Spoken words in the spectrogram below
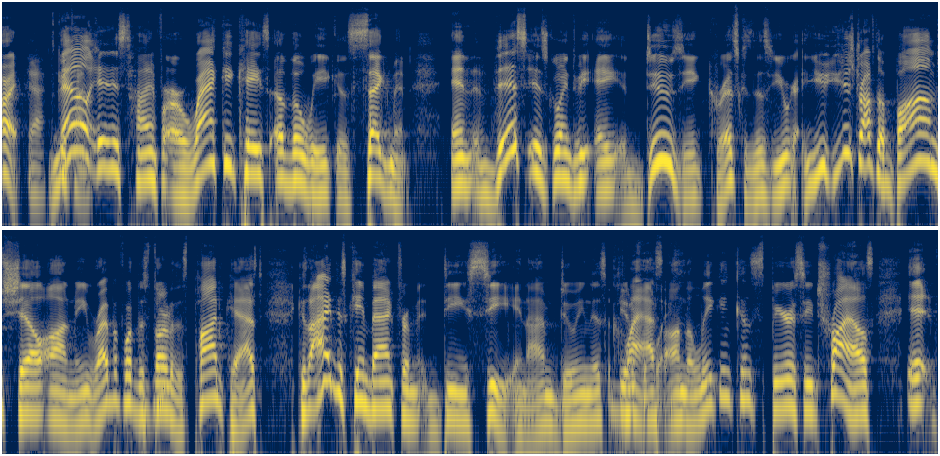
All right. Yeah, now it is time for our wacky case of the week segment. And this is going to be a doozy, Chris, because this you, you you just dropped a bombshell on me right before the Mm-hmm. start of this podcast. Because I just came back from DC and I'm doing this class place. on the Lincoln conspiracy trials. It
